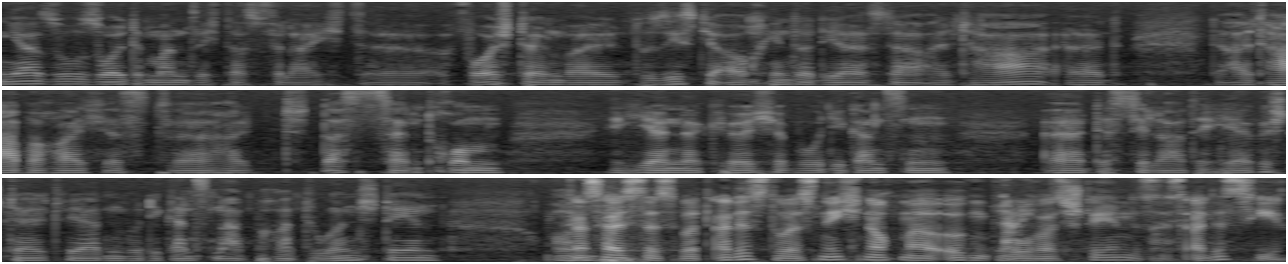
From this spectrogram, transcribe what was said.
ja, so sollte man sich das vielleicht äh, vorstellen, weil du siehst ja auch hinter dir ist der Altar. Äh, der Altarbereich ist äh, halt das Zentrum hier in der Kirche, wo die ganzen äh, Destillate hergestellt werden, wo die ganzen Apparaturen stehen. Und Das heißt, das wird alles, du hast nicht nochmal irgendwo Nein. was stehen, das ist alles hier.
